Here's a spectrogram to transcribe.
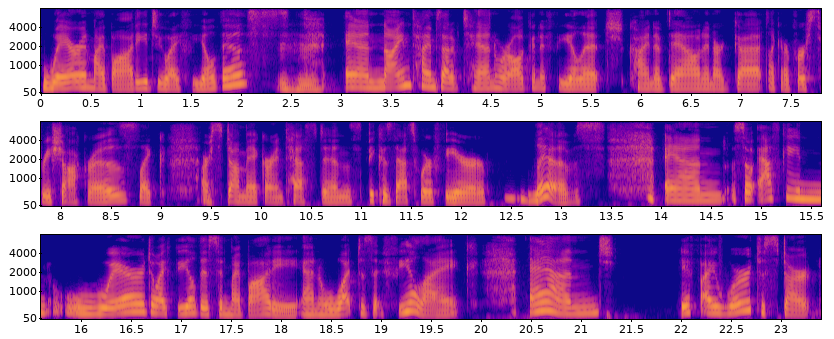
where in my body do I feel this? Mm-hmm. And nine times out of 10, we're all going to feel it kind of down in our gut, like our first three chakras, like our stomach, our intestines, because that's where fear lives. And so asking, where do I feel this in my body and what does it feel like? And if I were to start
